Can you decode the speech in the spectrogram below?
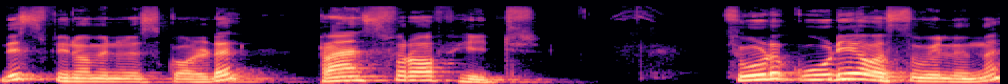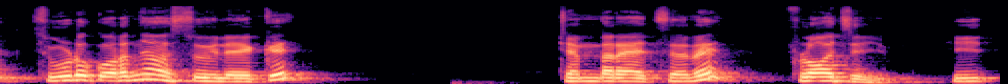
this phenomenal is called transfer of heat ചൂട് കൂടിയ വസ്തുവിൽ നിന്ന് ചൂട് കുറഞ്ഞ വസ്തുവിലേക്ക് ടെമ്പറേച്ചർ ഫ്ലോ ചെയ്യും. ഹീറ്റ്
